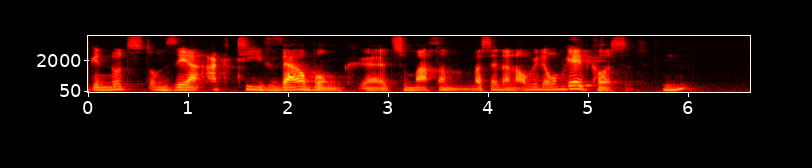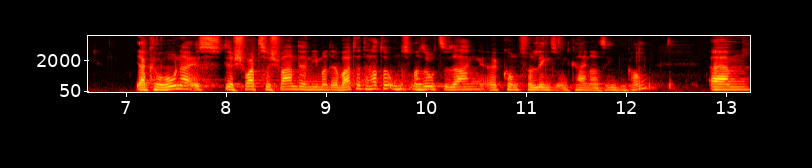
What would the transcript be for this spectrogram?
genutzt, um sehr aktiv Werbung äh, zu machen, was ja dann auch wiederum Geld kostet? Mhm. Ja, Corona ist der schwarze Schwan, der niemand erwartet hatte, um es mal so zu sagen, äh, kommt von links und keiner sinken kommen. Ähm,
